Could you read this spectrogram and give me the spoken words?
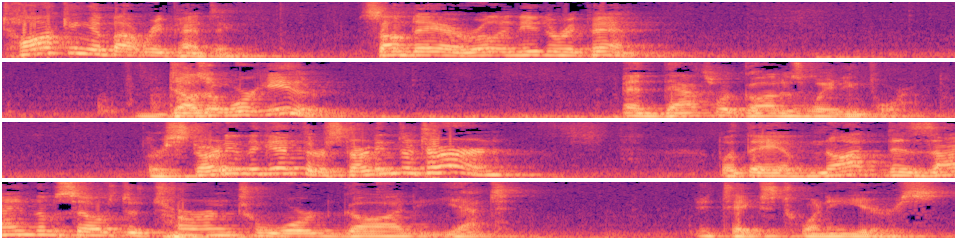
Talking about repenting, someday I really need to repent, doesn't work either. And that's what God is waiting for. They're starting to get, they're starting to turn, but they have not designed themselves to turn toward God yet. It takes 20 years.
